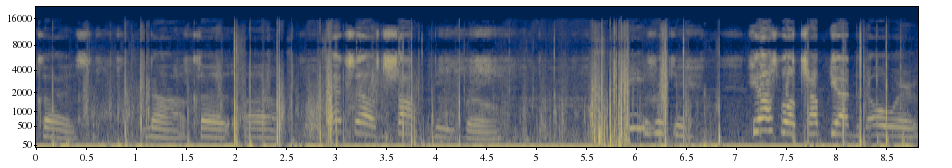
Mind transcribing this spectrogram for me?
cause, nah, cause, uh, XL chopped me, bro. He freaking, he also chopped you out of nowhere.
